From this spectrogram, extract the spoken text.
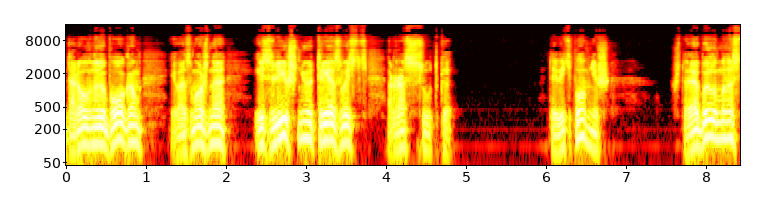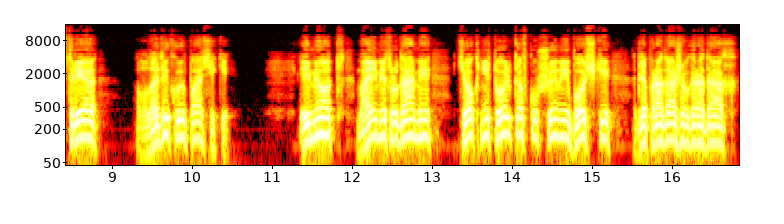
дарованную Богом и, возможно, излишнюю трезвость рассудка. Ты ведь помнишь, что я был в монастыре владыкую пасеки, и мед моими трудами тек не только в кувшины и бочки для продажи в городах,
